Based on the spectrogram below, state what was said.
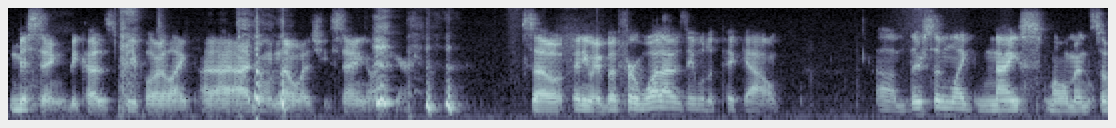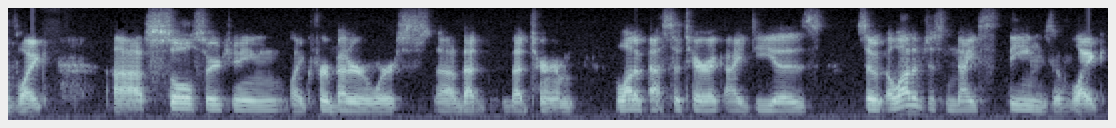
missing because people are like, I, I don't know what she's saying on here. so anyway, but for what I was able to pick out, um, there's some like nice moments of like uh, soul searching, like for better or worse, uh, that that term. A lot of esoteric ideas. So a lot of just nice themes of like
